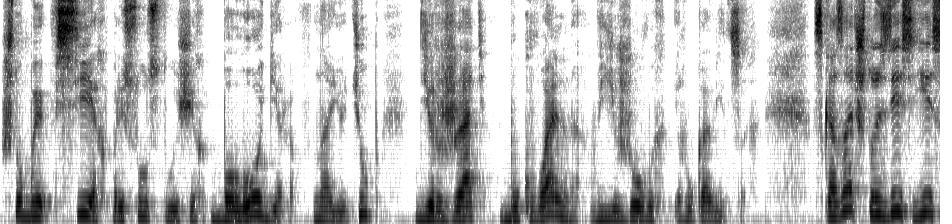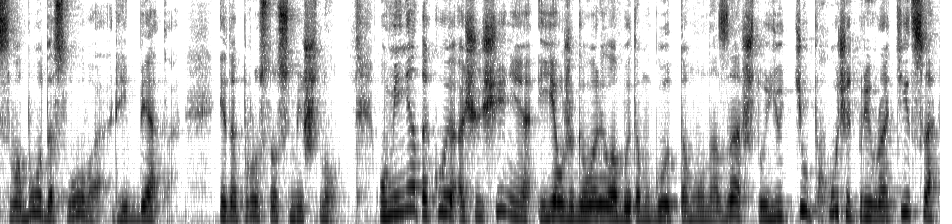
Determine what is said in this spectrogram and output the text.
чтобы всех присутствующих блогеров на YouTube держать буквально в ежовых рукавицах. Сказать, что здесь есть свобода слова, ребята, это просто смешно. У меня такое ощущение, и я уже говорил об этом год тому назад, что YouTube хочет превратиться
